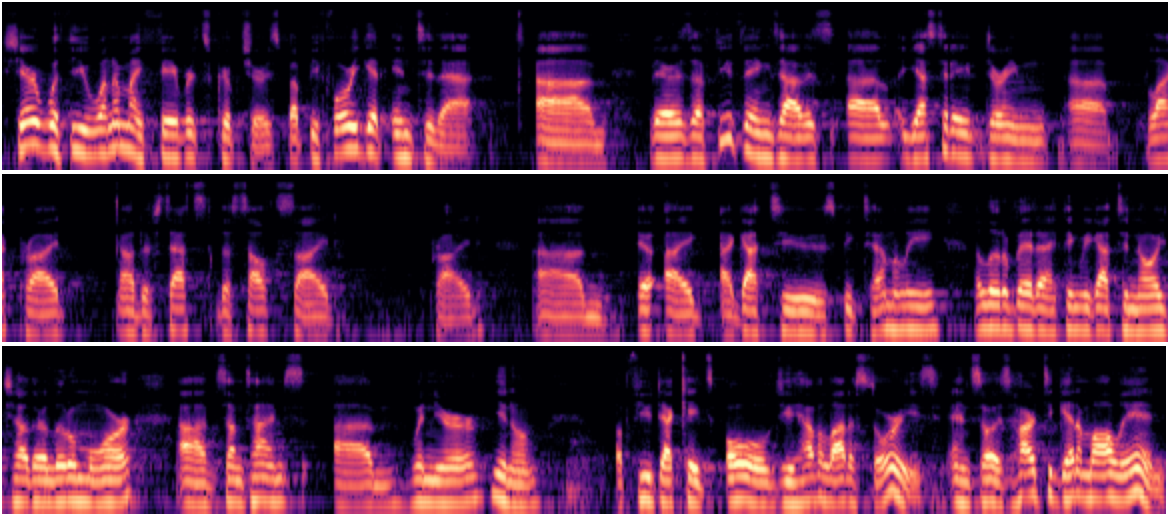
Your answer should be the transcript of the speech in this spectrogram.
share with you one of my favorite scriptures. But before we get into that, um, there's a few things I was uh, yesterday during uh, Black Pride, uh, the, the South Side Pride. Um, I, I got to speak to Emily a little bit. I think we got to know each other a little more. Uh, sometimes um, when you're, you know, a few decades old, you have a lot of stories. And so it's hard to get them all in.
